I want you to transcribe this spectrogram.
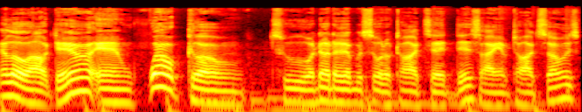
Hello out there, and welcome to another episode of Todd Said This. I am Todd Summers.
